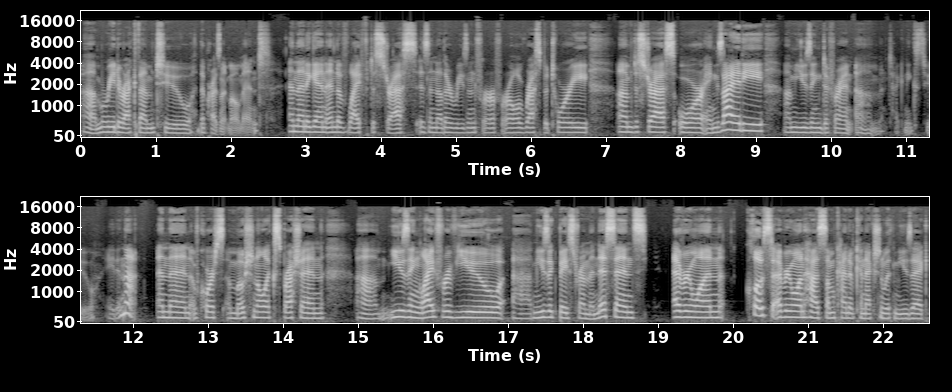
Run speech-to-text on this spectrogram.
um, redirect them to the present moment. And then again, end of life distress is another reason for referral, respiratory um, distress or anxiety, um, using different um, techniques to aid in that. And then, of course, emotional expression, um, using life review, uh, music based reminiscence. Everyone, close to everyone, has some kind of connection with music,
